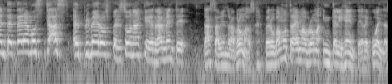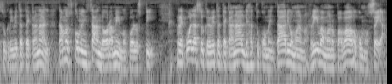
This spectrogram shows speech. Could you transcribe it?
Mientras tenemos ya el primero persona que realmente está sabiendo las bromas. Pero vamos a traer más bromas inteligentes. Recuerda suscribirte a este canal. Estamos comenzando ahora mismo por los tips. Recuerda suscribirte a este canal. Deja tu comentario, mano arriba, mano para abajo, como sea.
